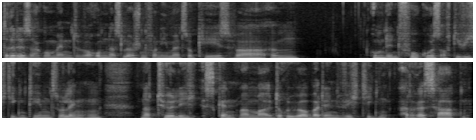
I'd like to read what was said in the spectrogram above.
Drittes Argument, warum das Löschen von E-Mails okay ist, war, ähm, um den Fokus auf die wichtigen Themen zu lenken, natürlich scannt man mal drüber bei den wichtigen Adressaten.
